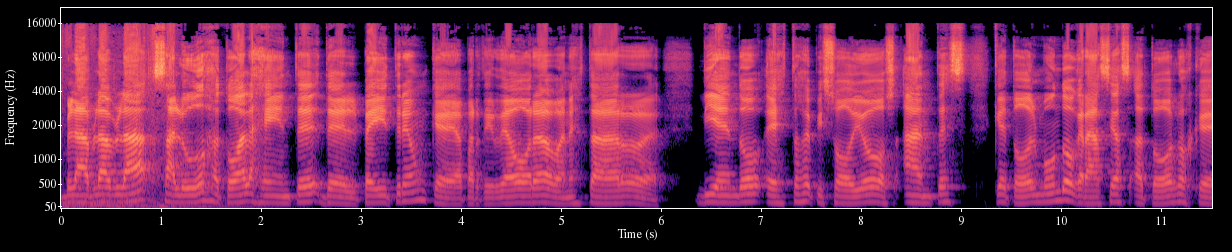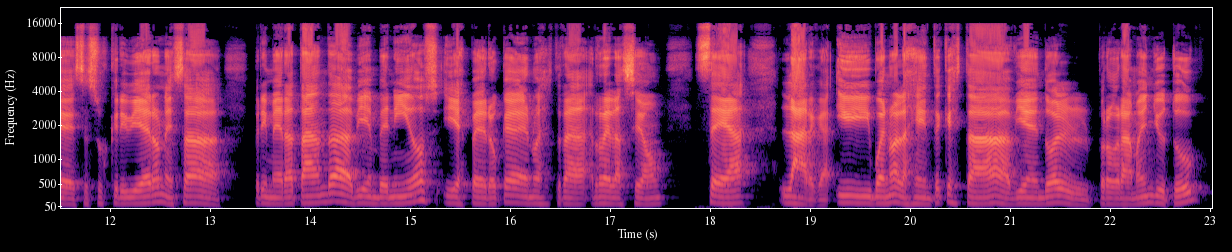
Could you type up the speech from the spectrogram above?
Bla Bla Bla. Saludos a toda la gente del Patreon que a partir de ahora van a estar viendo estos episodios antes que todo el mundo. Gracias a todos los que se suscribieron esa primera tanda. Bienvenidos y espero que nuestra relación sea larga. Y bueno, a la gente que está viendo el programa en YouTube,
